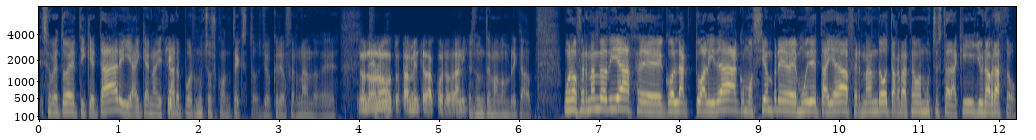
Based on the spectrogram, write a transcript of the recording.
sobre todo, etiquetar y hay que analizar pues muchos contextos, yo creo, Fernando. Eh. no, no, no, totalmente de acuerdo, Dani. Es un tema complicado. Bueno, Fernando Díaz, eh, con la actualidad, como siempre, muy detallada. Fernando, te agradecemos mucho estar aquí y un abrazo.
